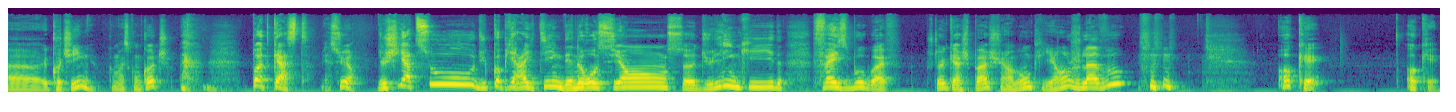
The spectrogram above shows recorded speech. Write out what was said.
euh, coaching, comment est-ce qu'on coach Podcast, bien sûr, du shiatsu, du copywriting, des neurosciences, euh, du LinkedIn, Facebook, bref. Je te le cache pas, je suis un bon client, je l'avoue. ok, ok.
